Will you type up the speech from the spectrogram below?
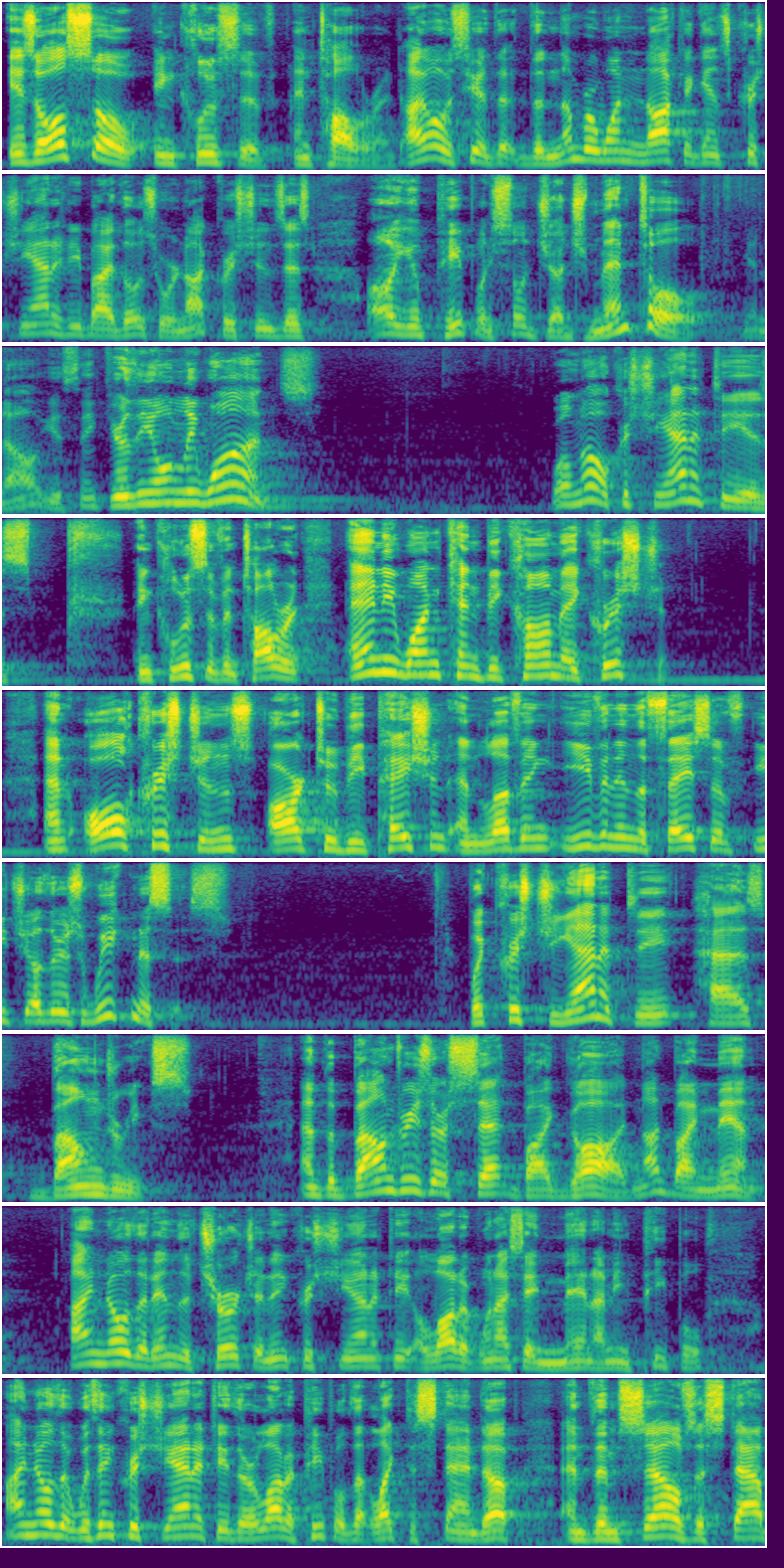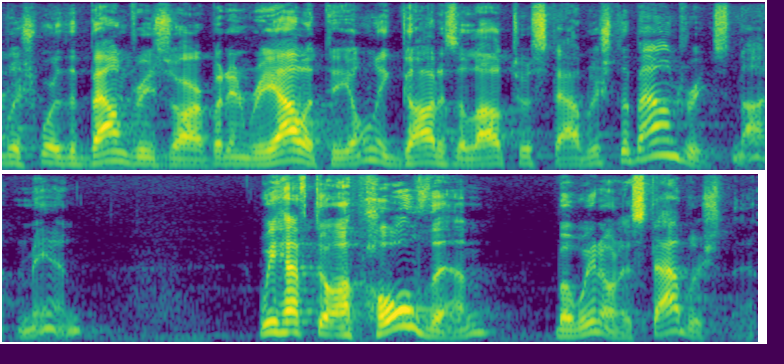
is also inclusive and tolerant. I always hear the, the number one knock against Christianity by those who are not Christians is, oh, you people are so judgmental. You, know, you think you're the only ones. Well, no, Christianity is inclusive and tolerant. Anyone can become a Christian. And all Christians are to be patient and loving even in the face of each other's weaknesses. But Christianity has boundaries. And the boundaries are set by God, not by men. I know that in the church and in Christianity, a lot of, when I say men, I mean people, I know that within Christianity there are a lot of people that like to stand up and themselves establish where the boundaries are, but in reality only God is allowed to establish the boundaries, not men. We have to uphold them, but we don't establish them.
